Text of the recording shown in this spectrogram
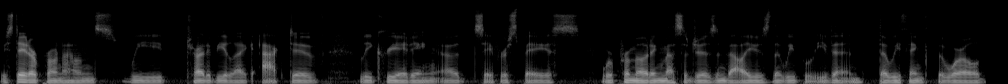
we state our pronouns, we try to be like actively creating a safer space. We're promoting messages and values that we believe in, that we think the world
